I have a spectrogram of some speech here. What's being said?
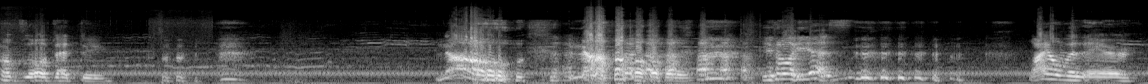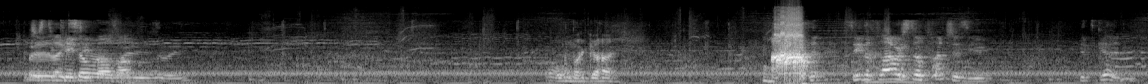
I'll blow up that thing. no! No! You know what? Yes. Why over there? Just in case he falls off. usually. Oh my god. ah! See, the flower still punches you. It's good.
